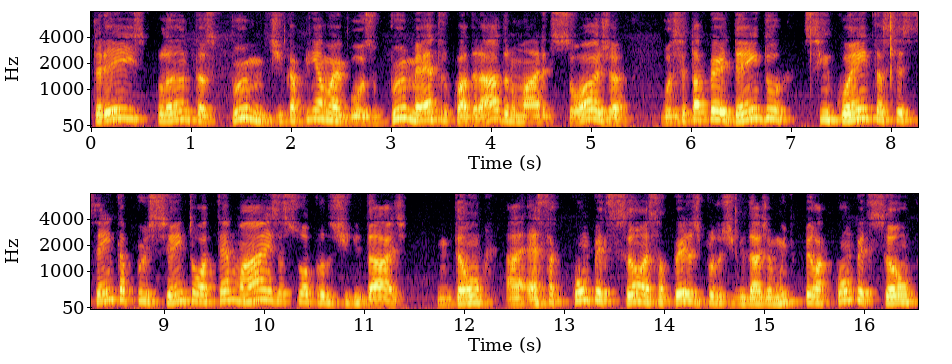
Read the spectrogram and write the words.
três plantas por, de capim amargoso por metro quadrado numa área de soja, você está perdendo 50%, 60% ou até mais a sua produtividade. Então, a, essa competição, essa perda de produtividade é muito pela competição,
